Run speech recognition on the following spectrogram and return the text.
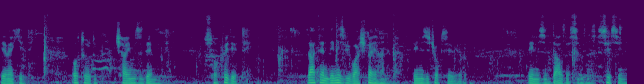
Yemek yedik. Oturduk. Çayımızı demledik. Sohbet ettik. Zaten deniz bir başka yani. Denizi çok seviyorum. Denizin dalgasını, sesini,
